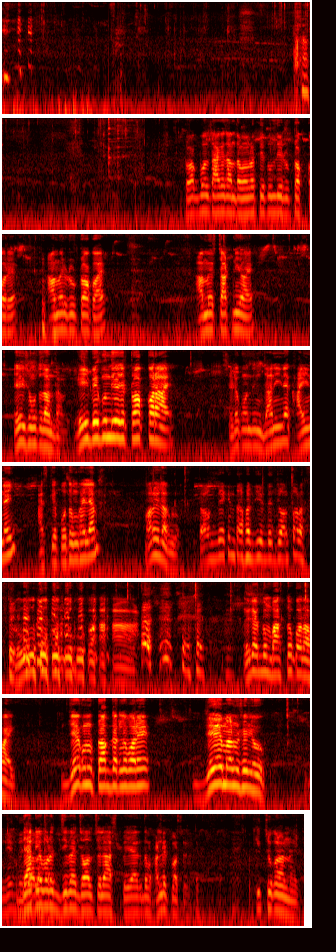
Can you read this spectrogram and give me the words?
টক বলতে আগে জানতাম আমরা তেঁতুল দিয়ে টক করে আমের টক হয় আমের চাটনি হয় এই সমস্ত জানতাম। এই বেগুন দিয়ে যে টক করা হয় সেটা কোনোদিন জানি না খাই নাই আজকে প্রথম খাইলাম ভালোই লাগল। টক দিয়ে কিন্তু আমার জিভদের জল পড়াচ্ছে। এটা একদম বাস্তব কথা ভাই। যে কোনো টক দেখলে পরে যে মানুষেরই হোক দেখলে পরে জিভে জল চলে আসবে একদম হান্ড্রেড পার্সেন্ট কিচ্ছু করার নাই।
